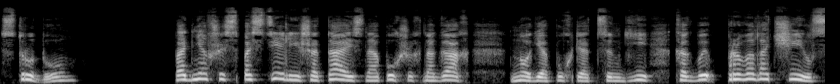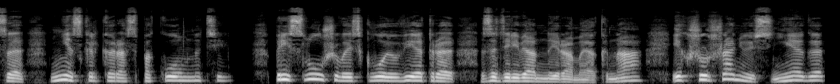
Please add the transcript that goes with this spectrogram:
с трудом, Поднявшись с постели и шатаясь на опухших ногах, ноги опухли от цинги, как бы проволочился несколько раз по комнате, прислушиваясь к вою ветра за деревянной рамой окна и к шуршанию снега,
